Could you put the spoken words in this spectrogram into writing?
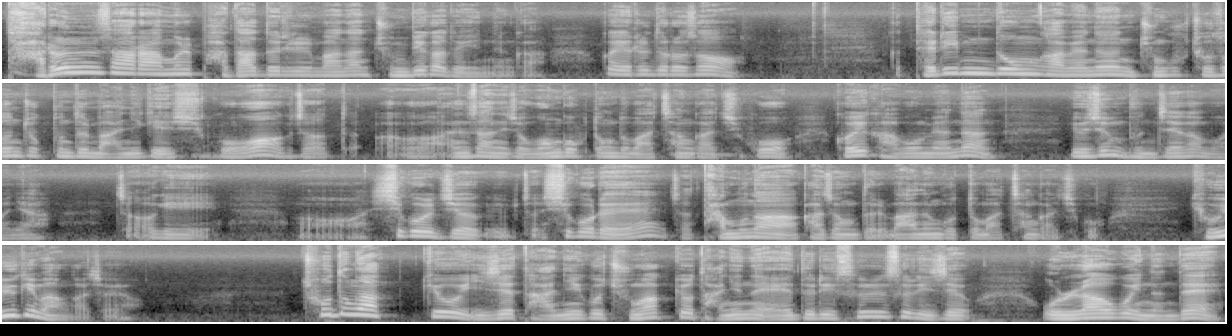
다른 사람을 받아들일 만한 준비가 돼 있는가? 그러니까 예를 들어서 그 대림동 가면은 중국 조선족 분들 많이 계시고 저 어, 안산에 저 원곡동도 마찬가지고 거기 가 보면은 요즘 문제가 뭐냐? 저기 어, 시골 지역 저 시골에 저 다문화 가정들 많은 곳도 마찬가지고 교육이 망가져요. 초등학교 이제 다니고 중학교 다니는 애들이 슬슬 이제 올라오고 있는데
